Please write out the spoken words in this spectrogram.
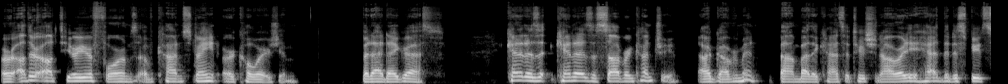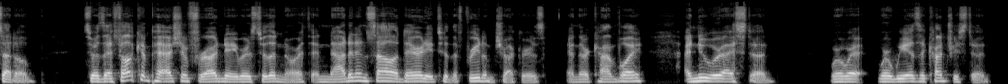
or other ulterior forms of constraint or coercion. But I digress. Canada Canada is a sovereign country. Our government, bound by the Constitution, already had the dispute settled. So, as I felt compassion for our neighbors to the north and nodded in solidarity to the Freedom Truckers and their convoy, I knew where I stood, where, where, where we as a country stood,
